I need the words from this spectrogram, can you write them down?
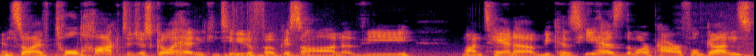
And so I've told Hawk to just go ahead and continue to focus on the Montana because he has the more powerful guns.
